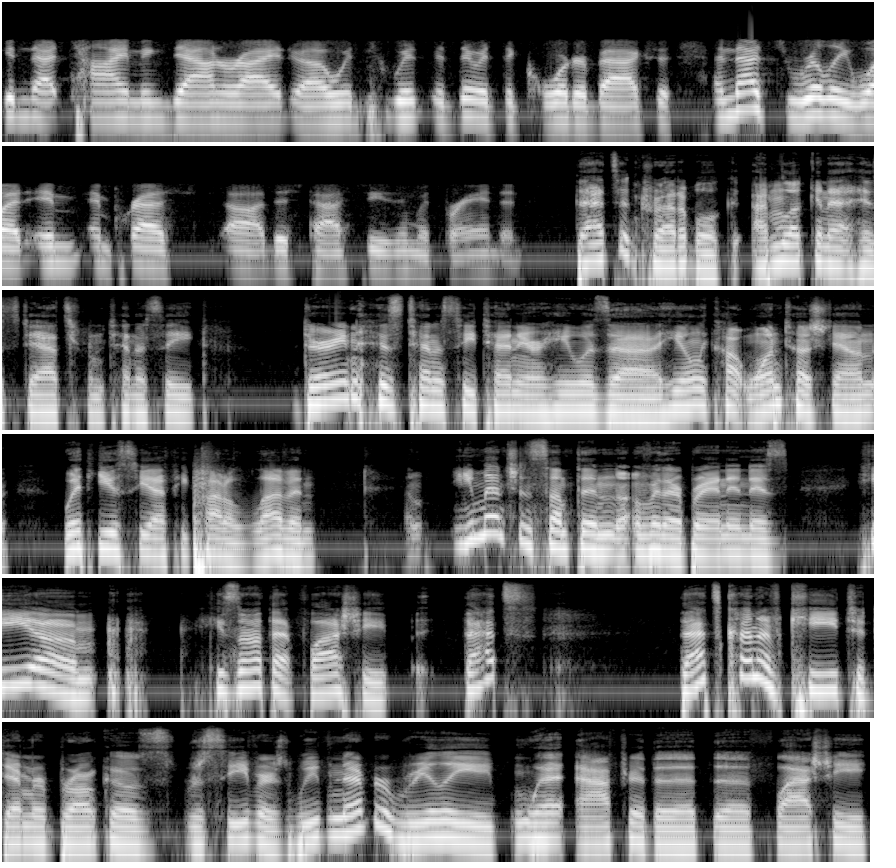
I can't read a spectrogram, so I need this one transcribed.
getting that timing down right uh, with, with with the quarterbacks, and that's really what Im- impressed uh, this past season with Brandon. That's incredible. I'm looking at his stats from Tennessee. During his Tennessee tenure, he was uh, he only caught one touchdown. With UCF, he caught 11. You mentioned something over there, Brandon. Is he um he's not that flashy. That's that's kind of key to Denver Broncos receivers. We've never really went after the the flashy,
